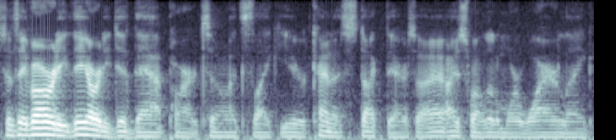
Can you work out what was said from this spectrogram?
since they've already they already did that part. So it's like you're kind of stuck there. So I, I just want a little more wire length.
